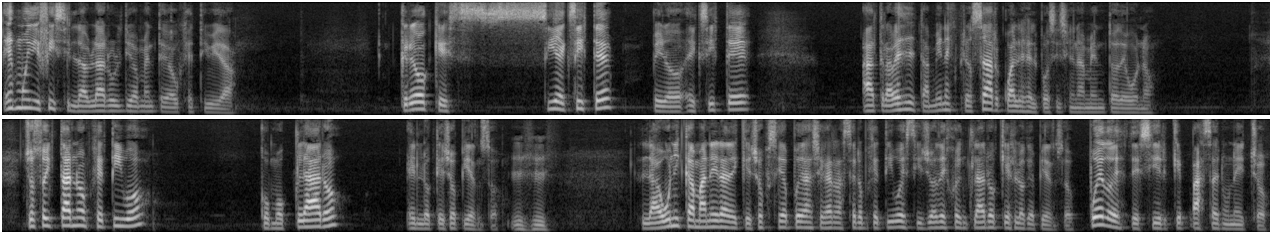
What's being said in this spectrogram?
es muy difícil hablar últimamente de objetividad. Creo que sí existe, pero existe a través de también expresar cuál es el posicionamiento de uno. Yo soy tan objetivo como claro en lo que yo pienso. La única manera de que yo sea- pueda llegar a ser objetivo es si yo dejo en claro qué es lo que pienso. Puedo decir qué pasa en un hecho.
